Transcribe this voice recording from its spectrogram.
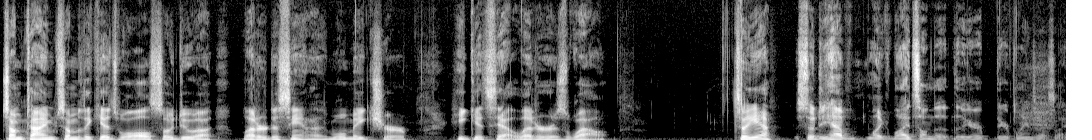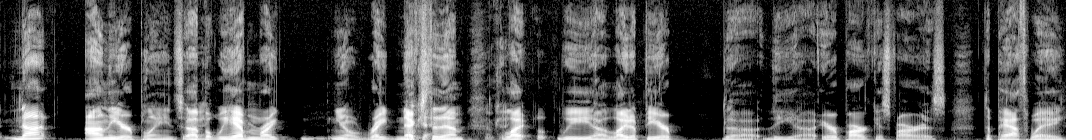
sometimes some of the kids will also do a letter to Santa, and we'll make sure he gets that letter as well. So, yeah. so do you have like lights on the the, air, the airplanes outside? not on the airplanes, uh, but we have them right, you know, right next Okay. to them. Okay. Light, we uh, light up the air, the the uh, air park as far as the pathway.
